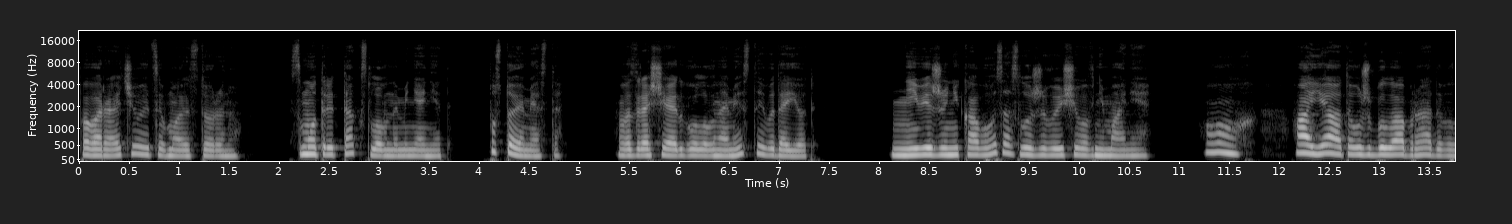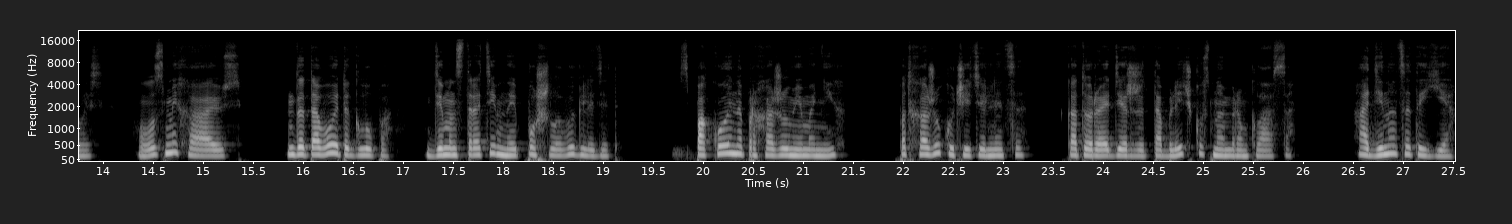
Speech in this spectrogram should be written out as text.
поворачивается в мою сторону. Смотрит так, словно меня нет. Пустое место. Возвращает голову на место и выдает. Не вижу никого заслуживающего внимания. Ох, а я-то уж была обрадовалась. Усмехаюсь. До того это глупо. Демонстративно и пошло выглядит. Спокойно прохожу мимо них. Подхожу к учительнице, которая держит табличку с номером класса. Одиннадцатый Е.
